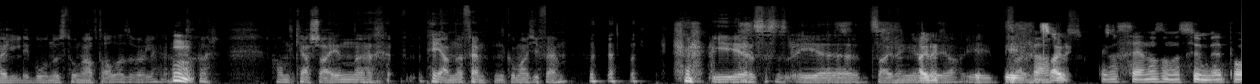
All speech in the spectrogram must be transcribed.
veldig bonustung avtale, selvfølgelig. Mm. Han casha inn eh, pene 15,25 i, s- i eh, signing ja, i signing. signing. Tenk å se noen sånne summer på,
